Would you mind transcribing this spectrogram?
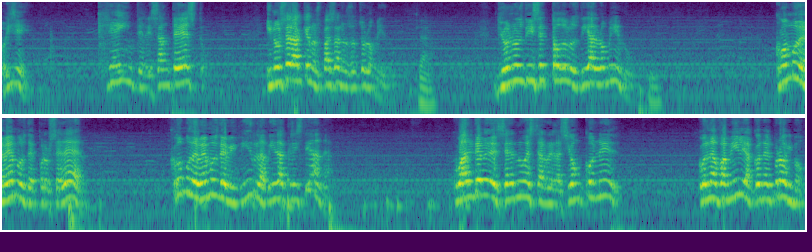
Oye, qué interesante esto. ¿Y no será que nos pasa a nosotros lo mismo? Claro. Dios nos dice todos los días lo mismo. ¿Cómo debemos de proceder? ¿Cómo debemos de vivir la vida cristiana? ¿Cuál debe de ser nuestra relación con Él? Con la familia, con el prójimo.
